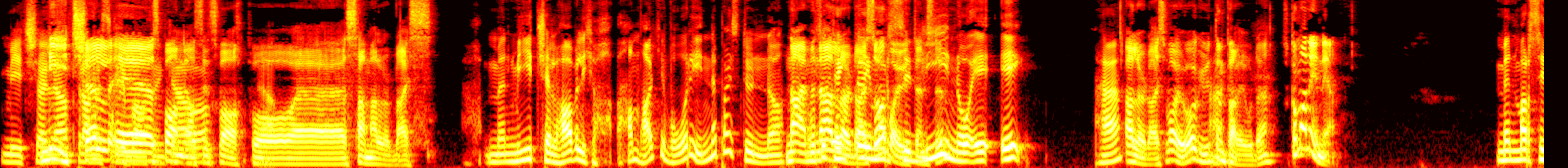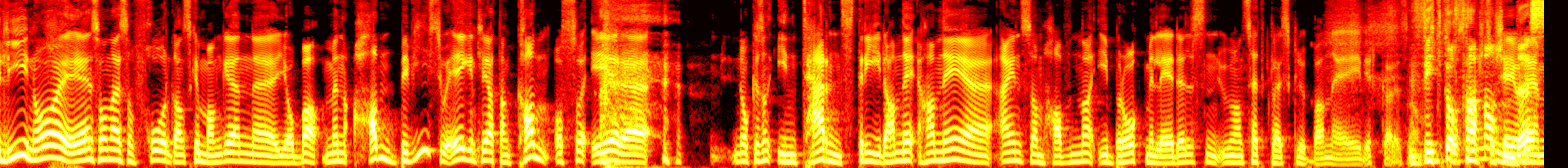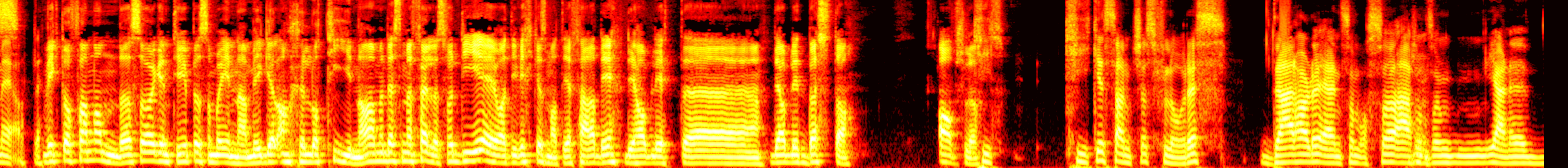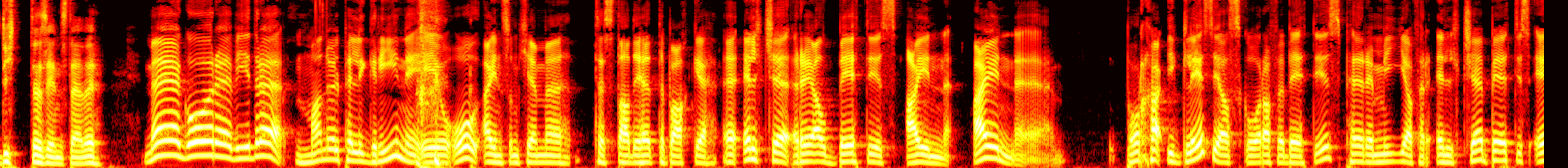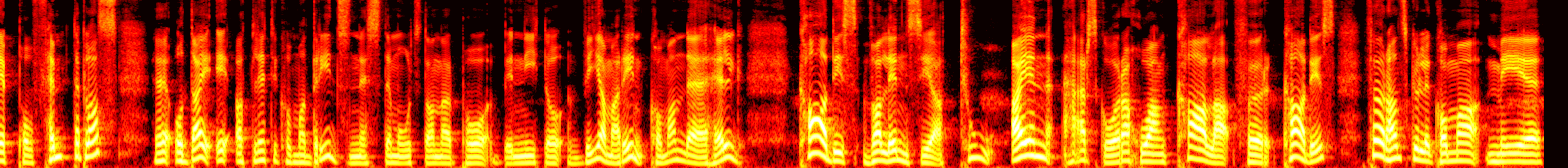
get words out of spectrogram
Michel, ja, Michel er Spanias Spania sitt svar på eh, Sam Allardyce. Men Mitchell har vel ikke Han har ikke vært inne på en stund, da. Nei, men Allardyce var ute en stund. Hæ? Allardyce var jo òg ute en periode. Så kom han inn igjen. Men Marcelino er en sånn som får ganske mange eh, jobber. Men han beviser jo egentlig at han kan, og så er det noe sånn intern strid. Han er, han er en som havner i bråk med ledelsen uansett hvordan klubb er i, virker det som. Victor Fernandes Victor Fernandes er også en type som må inn her. Miguel Angelotina. Men det som er felles for de er jo at de virker som at de er ferdig. De har blitt, uh, de har blitt busta. Avslørt. Ki- Kike Sanchez Flores. Der har du en som også er sånn som gjerne dyttes inn steder. Vi går eh, videre. Manuel Pellegrini er jo òg en som kommer til stadighet tilbake. Eh, Elche Real Betis 1-1. Eh, Borja Iglesias skåra for Betis, Peremia for Elche. Betis er på femteplass, og de er Atletico Madrids neste motstander på Benito Villamarin kommende helg. Cádiz Valencia 2-1. Her skåra Juan Cala for Cádiz, før han skulle komme med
